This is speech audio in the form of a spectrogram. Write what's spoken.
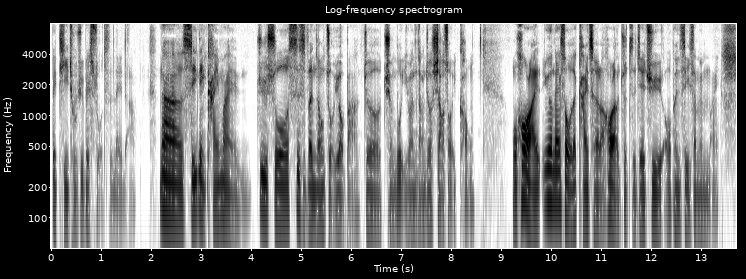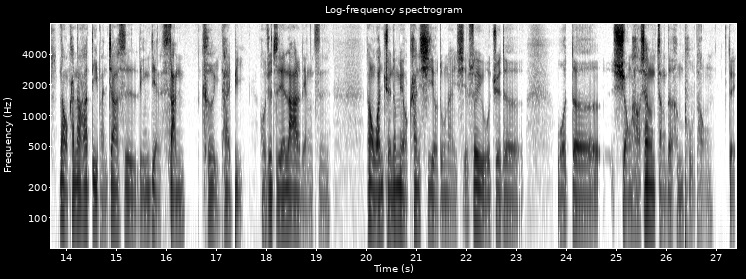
被踢出去、被锁之类的。那十一点开卖，据说四十分钟左右吧，就全部一万张就销售一空。我后来因为那时候我在开车了，后来我就直接去 Open Sea 上面买。那我看到它地板价是零点三颗以太币，我就直接拉了两只。那我完全都没有看稀有度那一些，所以我觉得我的熊好像长得很普通。对，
